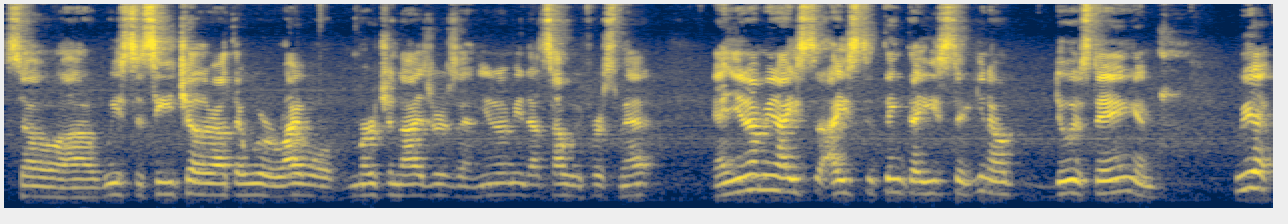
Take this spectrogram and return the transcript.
So uh, we used to see each other out there. We were rival merchandisers, and you know what I mean. That's how we first met. And you know what I mean. I used to, I used to think that he used to you know do his thing, and we had,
